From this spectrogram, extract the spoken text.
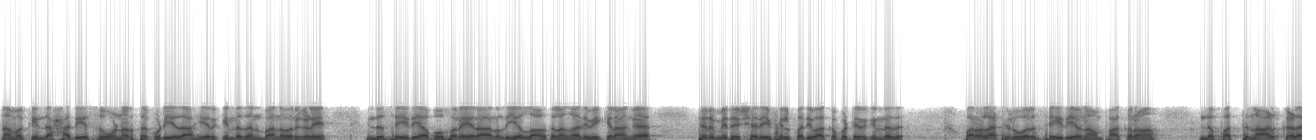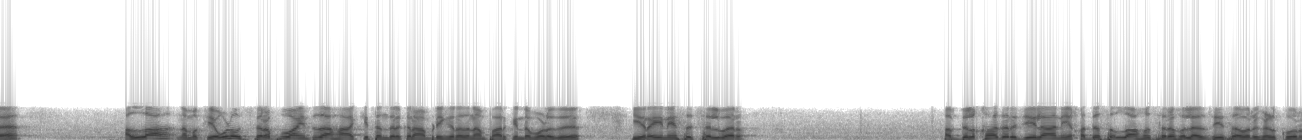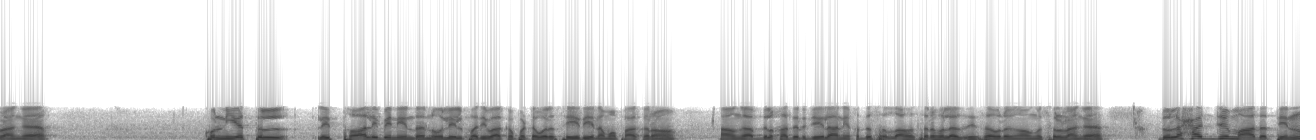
நமக்கு இந்த ஹதீஸ் உணர்த்தக்கூடியதாக இருக்கின்றது அன்பானவர்களே. இந்த செய்தி அபு ஹுரைரா ரலி அல்லாஹுலாங்க அறிவிக்கிறாங்க. திருமிதி ஷெரீஃபில் பதிவாக்கப்பட்டிருக்கின்றது. வரலாற்றில் ஒரு செய்தியை நாம் பார்க்குறோம். இந்த பத்து நாட்களை அல்லாஹ் நமக்கு எவ்வளவு சிறப்பு வாய்ந்ததாக ஆக்கி தந்திருக்கிறான் அப்படிங்கிறத நாம் பார்க்கின்ற பொழுது இறைநேச செல்வர் அப்துல் காதர் ஜீலானி கத்தசல்லாஹு சிரஹுல் அசீஸ் அவர்கள் கூறுறாங்க குன்யத்துல் லி தாலிபின் என்ற நூலில் பதிவாக்கப்பட்ட ஒரு செய்தியை நம்ம பார்க்குறோம். அவங்க அப்துல் காதிர் ஜீலானி கத்தசல்லாஹு சரஹுல் அசீஸ் அவர்கள் அவங்க சொல்றாங்க துல்ஹஜ் மாதத்தின்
